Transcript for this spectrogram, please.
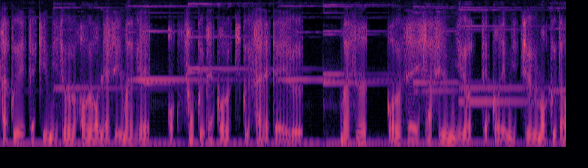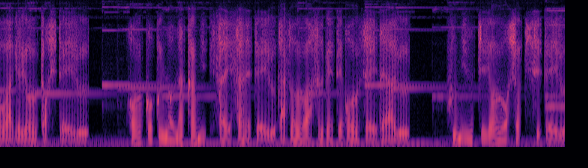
作為的に情報をねじ曲げ、憶測で構築されている。まず、合成写真によって声に注目度を上げようとしている。報告の中に記載されている画像は全て合成である。不妊治療を処置している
